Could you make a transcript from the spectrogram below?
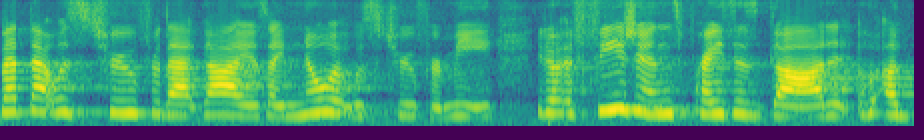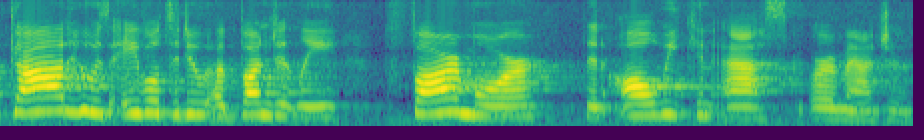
Bet that was true for that guy, as I know it was true for me. You know, Ephesians praises God, a God who is able to do abundantly far more than all we can ask or imagine.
